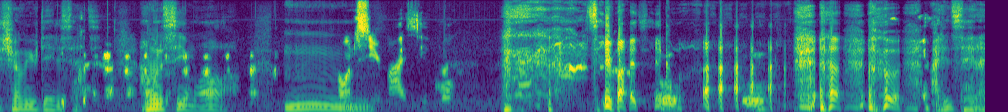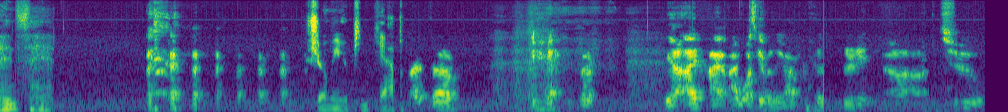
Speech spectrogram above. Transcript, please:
Show me your data sets. I want to see them all. Mm. I want to see your my sequel. see MySQL. ooh, ooh. I didn't say it. I didn't say it. Show me your PCAP. but uh, yeah, but yeah, I, I, I was given the opportunity uh, to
